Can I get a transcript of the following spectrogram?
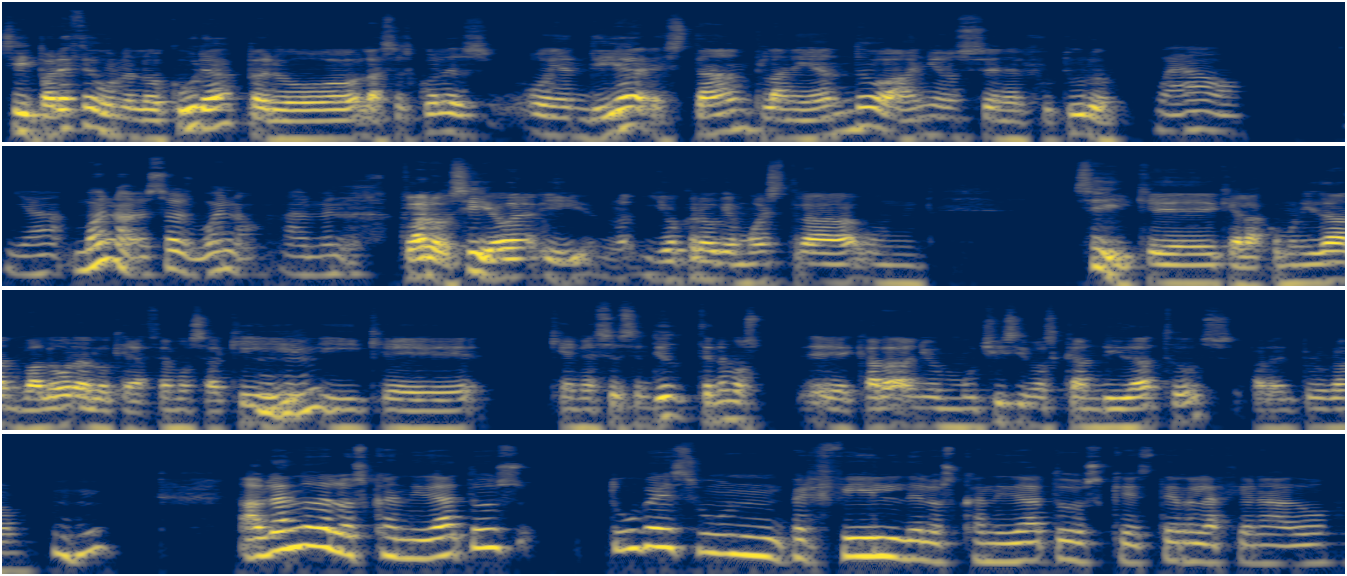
sí, parece una locura, pero las escuelas hoy en día están planeando años en el futuro. Wow. Ya. Bueno, eso es bueno, al menos. Claro, sí, y yo creo que muestra un... Sí, que, que la comunidad valora lo que hacemos aquí y que, que en ese sentido tenemos eh, cada año muchísimos candidatos para el programa. Hablando de los candidatos, ¿tú ves un perfil de los candidatos que esté relacionado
